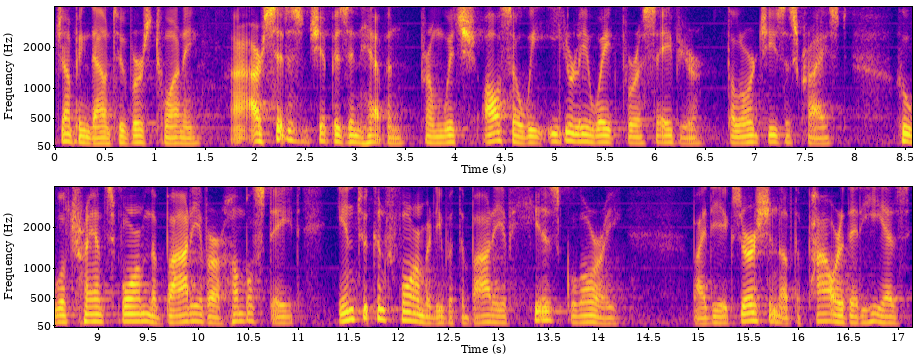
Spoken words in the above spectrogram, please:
Jumping down to verse 20. Our citizenship is in heaven, from which also we eagerly await for a Savior, the Lord Jesus Christ, who will transform the body of our humble state into conformity with the body of His glory by the exertion of the power that He has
